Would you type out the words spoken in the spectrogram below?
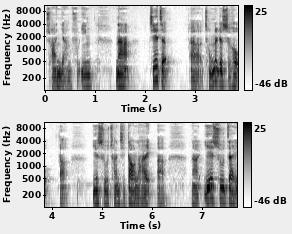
传扬福音。那接着啊，从那个时候啊，耶稣传起道来啊，那耶稣在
